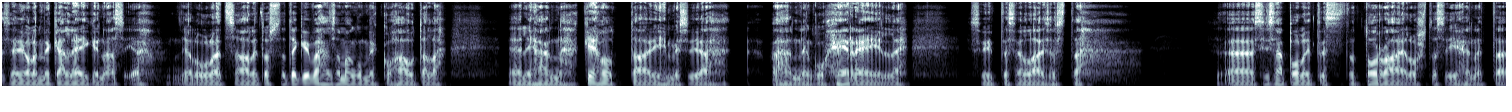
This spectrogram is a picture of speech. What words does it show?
se ei ole mikään leikin asia. Ja luulen, että Saali tuossa teki vähän saman kuin Mikko Hautala. Eli hän kehottaa ihmisiä vähän niin kuin hereille siitä sellaisesta sisäpoliittisesta torailusta siihen, että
